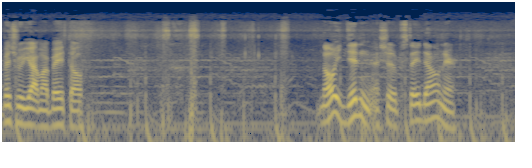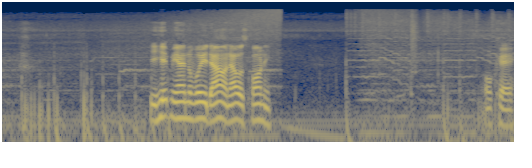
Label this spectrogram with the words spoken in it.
You he got my bait though. No, he didn't. I should have stayed down there. He hit me on the way down. That was funny. Okay.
